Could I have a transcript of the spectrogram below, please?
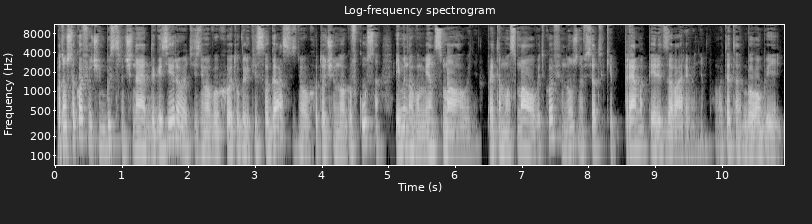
Потому что кофе очень быстро начинает дегазировать, из него выходит углекислый газ, из него выходит очень много вкуса именно в момент смалывания. Поэтому смалывать кофе нужно все-таки прямо перед завариванием. Вот это было бы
